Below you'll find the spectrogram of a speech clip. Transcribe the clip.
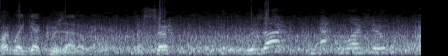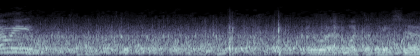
What'd we get Cruzat over here? Yes, sir. Cruzat, Captain wants you. Coming. You uh, wanted me, sir?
